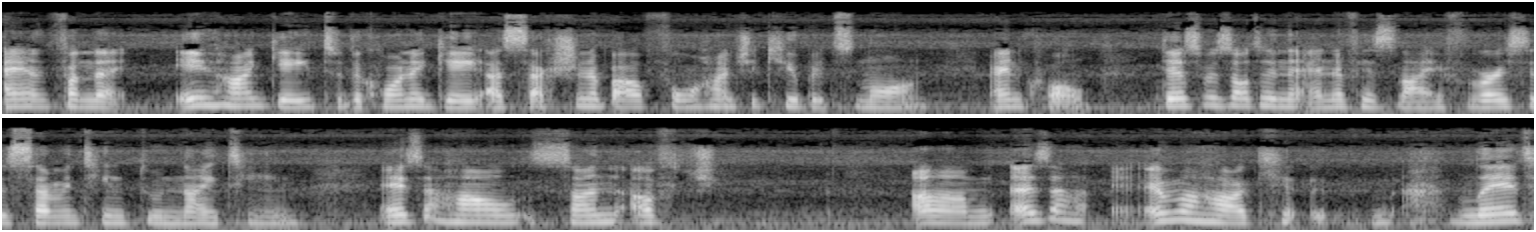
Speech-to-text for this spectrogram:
And from the Ihon gate to the corner gate, a section about 400 cubits long. End quote. This resulted in the end of his life. Verses 17 through 19. Azahal, son of um, Azahal, lived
